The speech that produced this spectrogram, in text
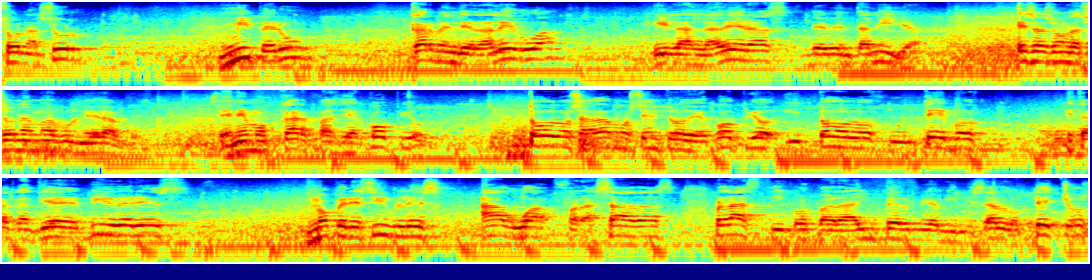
Zona Sur, Mi Perú, Carmen de la Legua y las laderas de Ventanilla. Esas son las zonas más vulnerables. Tenemos carpas de acopio, todos hagamos centros de acopio y todos juntemos esta cantidad de víveres no perecibles, agua, frazadas, plásticos para impermeabilizar los techos.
